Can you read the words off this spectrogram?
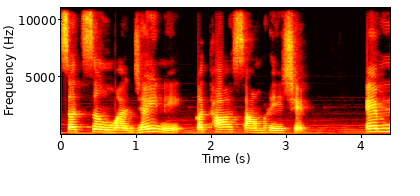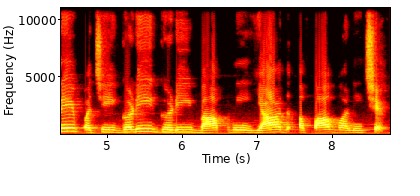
સત્સંગમાં જઈને કથા સાંભળે છે. એમને પછી ઘડી ઘડી બાપની યાદ અપાવવાની છે.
